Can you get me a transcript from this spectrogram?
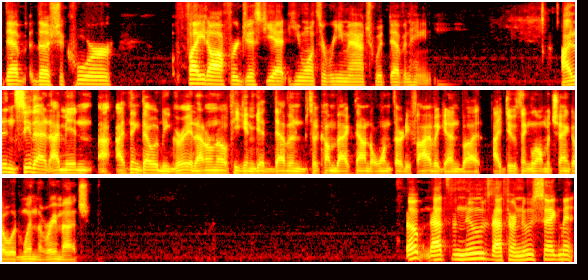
Dev, the Shakur fight offer just yet. He wants a rematch with Devin Haney. I didn't see that. I mean, I think that would be great. I don't know if he can get Devin to come back down to 135 again, but I do think Lomachenko would win the rematch. Oh, that's the news. That's our news segment.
